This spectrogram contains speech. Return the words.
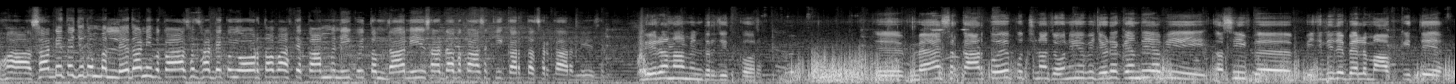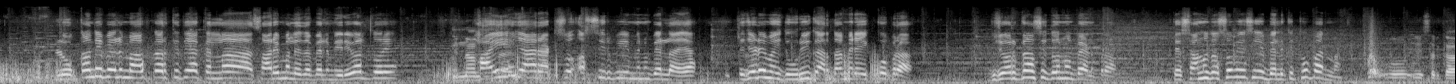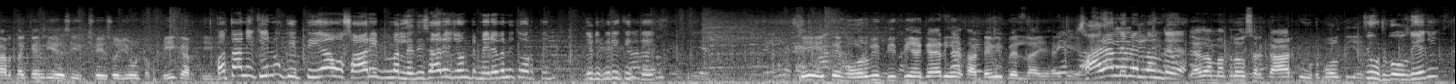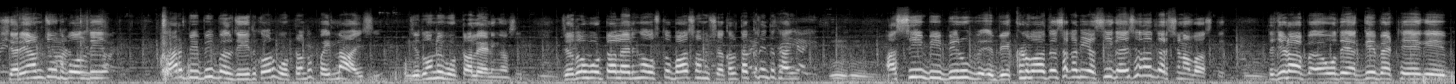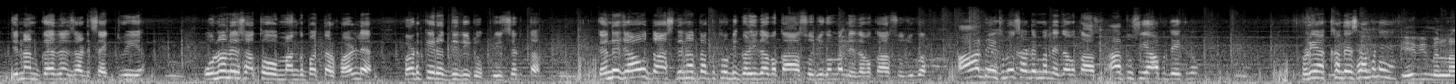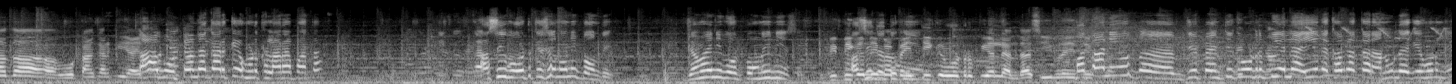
ਹਾਂ ਸਾਡੇ ਤਾਂ ਜਦੋਂ ਮਹੱਲੇ ਦਾ ਨਹੀਂ ਵਿਕਾਸ ਸਾਡੇ ਕੋਈ ਔਰਤਾਂ ਵਾਸਤੇ ਕੰਮ ਨਹੀਂ ਕੋਈ ਧੰਦਾ ਨਹੀਂ ਸਾਡਾ ਵਿਕਾਸ ਕੀ ਕਰਤਾ ਸਰਕਾਰ ਨੇ ਇਸ ਨੇ? ਮੇਰਾ ਨਾਮ ਇੰਦਰਜੀਤ ਕੌਰ। ਤੇ ਮੈਂ ਸਰਕਾਰ ਤੋਂ ਇਹ ਪੁੱਛਣਾ ਚਾਹੁੰਦੀ ਹਾਂ ਵੀ ਜਿਹੜੇ ਕਹਿੰਦੇ ਆ ਵੀ ਅਸੀਂ ਬਿਜਲੀ ਦੇ ਬਿੱਲ ਮਾਫ ਕੀਤੇ ਆ ਲੋਕਾਂ ਦੇ ਬਿੱਲ ਮਾਫ ਕਰਕੇ ਤੇ ਆ ਕੱਲਾ ਸਾਰੇ ਮਹੱਲੇ ਦਾ ਬਿੱਲ ਮੇਰੇ ਵੱਲ ਤੋਰਿਆ। ਕਿੰਨਾ 28880 ਰੁਪਏ ਮੈਨੂੰ ਬਿੱਲ ਆਇਆ ਤੇ ਜਿਹੜੇ ਮਜ਼ਦੂਰੀ ਕਰਦਾ ਮੇਰਾ ਇੱਕੋ ਭਰਾ ਬਜ਼ੁਰਗਾਂ ਸੀ ਦੋਨੋਂ ਭੈਣ ਭਰਾ। ਤੇ ਸਾਨੂੰ ਦੱਸੋ ਵੀ ਅਸੀਂ ਇਹ ਬਿੱਲ ਕਿੱਥੋਂ ਭਰਨਾ? ਉਹ ਇਹ ਸਰਕਾਰ ਤਾਂ ਕਹਿੰਦੀ ਅਸੀਂ 600 ਯੂਨਿਟ ਫ੍ਰੀ ਕਰਤੀ। ਪਤਾ ਨਹੀਂ ਕਿਹਨੂੰ ਕੀਤੀ ਆ ਉਹ ਸਾਰੇ ਮਹੱਲੇ ਦੀ ਸਾਰੇ ਯੂਨਿਟ ਮੇਰੇ ਵੱਲ ਨਹੀਂ ਤੋਰਤੇ ਜਿਹੜੀ ਫਰੀ ਕੀਤੇ ਆ। ਨਹੀਂ ਇੱਥੇ ਹੋਰ ਵੀ ਬੀਬੀਆਂ ਕਹਿ ਰਹੀਆਂ ਸਾਡੇ ਵੀ ਬਿੱਲ ਆਏ ਹੈਗੇ ਆ। ਸਾਰਿਆਂ ਦੇ ਬਿੱਲ ਆਉਂਦੇ ਆ। ਇਹਦਾ ਮਤਲਬ ਸਰਕਾਰ ਝੂਠ ਬੋਲਦੀ ਹੈ। ਝੂਠ ਬੋਲਦੀ ਹੈ ਜੀ ਸ਼ਰੇਆਮ ਝੂਠ ਬੋਲਦੀ ਹੈ। ਸਰ ਬੀਬੀ ਬਲਜੀਤ ਕੌਰ ਵੋਟਾਂ ਤੋਂ ਪਹਿਲਾਂ ਆਈ ਸੀ ਜਦੋਂ ਉਹਨੇ ਵੋਟਾਂ ਲੈਣੀਆਂ ਸੀ। ਜਦੋਂ ਵੋਟਾਂ ਲੈ ਲਈਆਂ ਉਸ ਤੋਂ ਬਾਅਦ ਸਾਨੂੰ ਸ਼ਕਲ ਤੱਕ ਨਹੀਂ ਦਿਖਾਈ। ਹੂੰ ਹੂੰ। ਅਸੀਂ ਬੀਬੀ ਨੂੰ ਵੇ- ਵੇਖਣ ਵਾਸਤੇ ਸਕਦੀ ਅਸੀਂ ਗਏ ਸੀ ਉਹਦੇ ਦਰਸ਼ਨਾਂ ਵਾਸਤੇ। ਤੇ ਜਿਹੜਾ ਬ- ਉਹਦੇ ਅੱਗੇ ਬੈਠੇ ਹੈਗੇ ਜਿਨ੍ਹਾਂ ਨੂੰ ਕਹਿੰਦੇ ਸਾਡੇ ਸੈਕਟਰੀ ਆ ਉਹਨਾਂ ਨੇ ਸਾਥੋਂ ਮੰਗ ਪੱਤਰ ਫੜ ਲਿਆ। ਫੜ ਕੇ ਰੱਦੀ ਦੀ ਟੋਕਰੀ ਸਿੱਟਤਾ। ਕਹਿੰਦੇ ਜਾਓ 10 ਦਿਨਾਂ ਤੱਕ ਤੁਹਾਡੀ ਗਲੀ ਦਾ ਵਿਕਾਸ ਹੋ ਜਾਊਗਾ ਮਹੱਲੇ ਦਾ ਵਿਕਾਸ ਹੋ ਜਾਊਗਾ। ਆਹ ਦੇਖ ਲਓ ਸਾਡੇ ਮਹੱਲੇ ਦਾ ਵਿਕਾਸ ਆਹ ਤੁਸੀਂ ਆਪ ਦੇਖ ਲਓ। ਤੁਹਾਡੀਆਂ ਅੱਖਾਂ ਦੇ ਸਾਹਮਣੇ ਆ। ਇਹ ਵੀ ਮਿਲਣਾ ਤਾਂ ਵੋਟਾਂ ਕਰਕੇ ਆਏ ਆਹ ਵੋਟਾਂ ਦਾ ਕਰਕੇ ਹੁਣ ਖਲਾਰਾ ਪਾਤਾ। ਅਸੀਂ ਵੋਟ ਕਿਸੇ ਨੂੰ ਨਹੀਂ ਪਾਉਂਦੇ। ਜਮਾ ਹੀ ਨਹੀਂ ਵੋਟ ਪਾਉਣੀ ਨਹੀਂ ਅਸੀਂ। ਬੀਬੀ ਕਹਿੰਦੀ ਤਾਂ ਮੈਂ ਦੁਖੀ ਹਾਂ। 35 ਕਰੋੜ ਰੁਪਇਆ ਲੈਂਦਾ ਸੀਵਰੇਜ ਤੇ ਪਤਾ ਨਹੀਂ ਉਹ ਅਹ, ਜੇ 35 ਕਰੋੜ ਰੁਪਏ ਲਿਆਈ ਹੈ ਤਾਂ ਖਬਰਾਂ ਘਰਾਂ ਨੂੰ ਲੈ ਗਏ ਹੋਣਗੇ।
